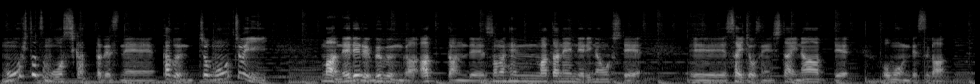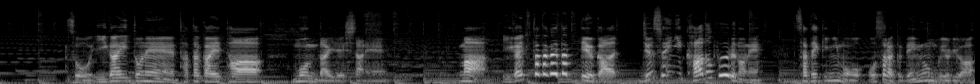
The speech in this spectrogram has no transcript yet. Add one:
もう1つも惜しかったですね。多分ちょもうちょいまあ練れる部分があったんでその辺またね練り直して、えー再挑戦したいなって思うんですが。そう意外とね戦えた問題でしたね。まあ意外と戦えたっていうか純粋にカードプールのね差的にもおそらく電音部よりは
